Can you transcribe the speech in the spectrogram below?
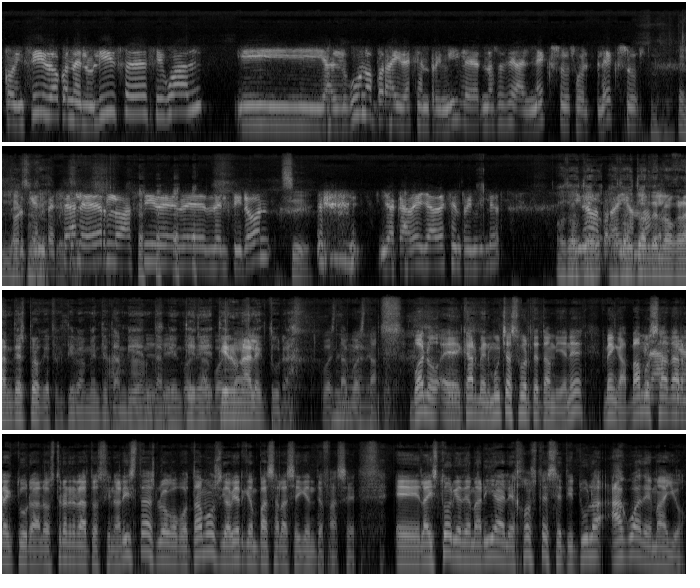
coincido con el Ulises igual, y alguno por ahí de Henry Miller, no sé si era el Nexus o el Plexus, El porque Nexus, empecé a leerlo así de- de- del tirón Sí. y acabé ya de Henry Miller. Otro nada, autor, por ahí otro autor de los grandes, pero que efectivamente también, sí, también cuesta, tiene, cuesta. tiene una lectura. Cuesta, cuesta. Bueno, eh, Carmen, mucha suerte también, ¿eh? Venga, vamos a dar lectura a los tres relatos finalistas, luego votamos y a ver quién pasa a la siguiente fase. Eh, la historia de María Elejoste se titula Agua de Mayo.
